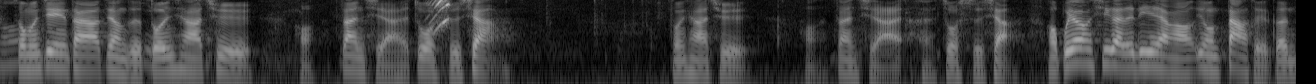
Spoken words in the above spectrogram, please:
哦所以我们建议大家这样子蹲下去，好，站起来做十下，蹲下去，好，站起来哎做十下。好，不要用膝盖的力量哦，用大腿跟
